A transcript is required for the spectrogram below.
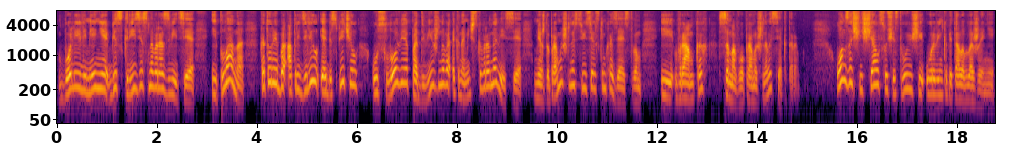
более или менее бескризисного развития и плана, который бы определил и обеспечил условия подвижного экономического равновесия между промышленностью и сельским хозяйством и в рамках самого промышленного сектора. Он защищал существующий уровень капиталовложений,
